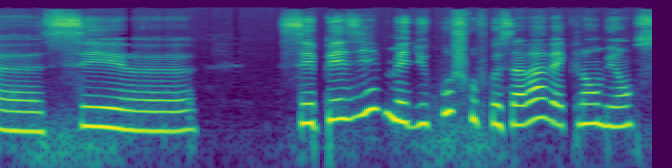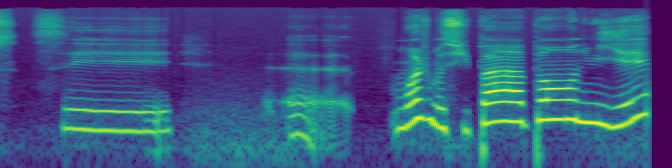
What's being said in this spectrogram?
Euh, c'est paisible, mais du coup, je trouve que ça va avec l'ambiance. C'est moi, je me suis pas, pas ennuyée.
